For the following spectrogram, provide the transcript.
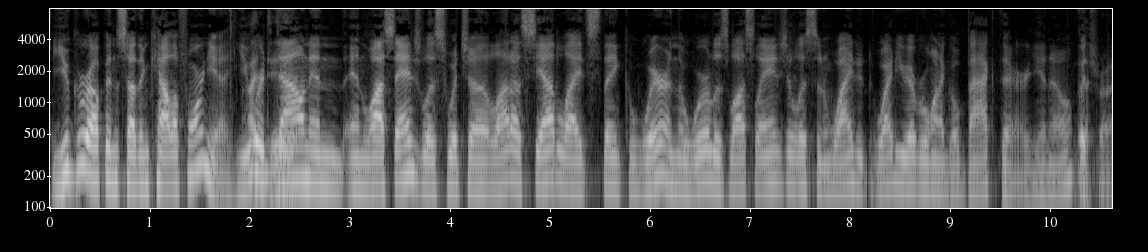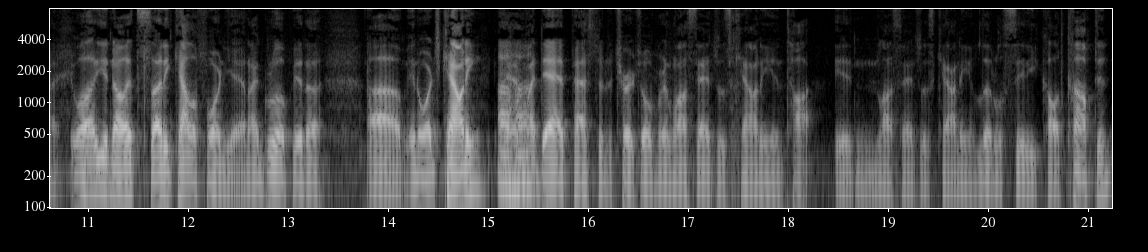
you grew up in Southern California. You I were did. down in, in Los Angeles, which a lot of Seattleites think, where in the world is Los Angeles, and why did why do you ever want to go back there? You know, That's right. Well, you know, it's sunny California, and I grew up in a um, in Orange County, Uh-huh. and my dad pastored a church over in Los Angeles County and taught in Los Angeles County, a little city called Compton.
